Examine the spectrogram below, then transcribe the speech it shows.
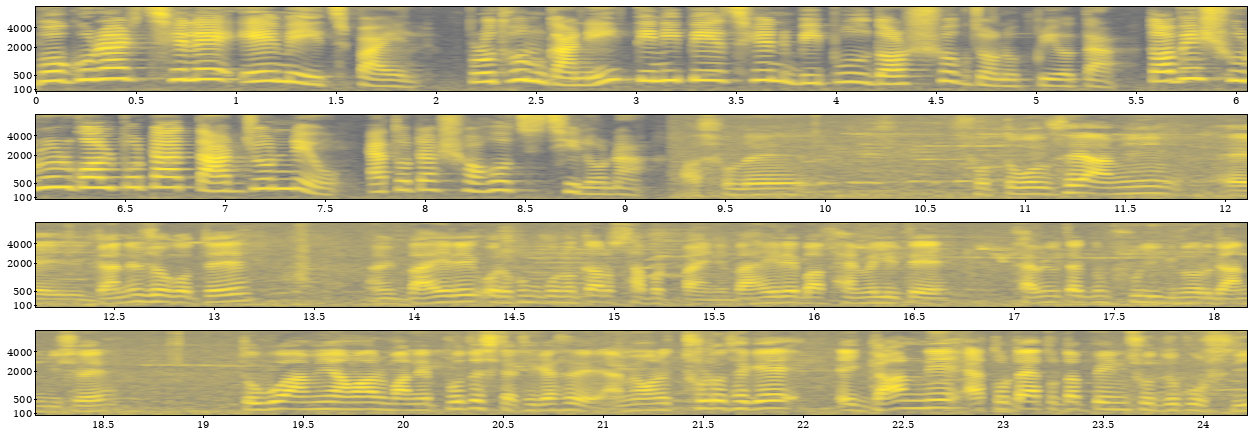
বগুড়ার ছেলে এম এইচ পায়েল। প্রথম গানেই তিনি পেয়েছেন বিপুল দর্শক জনপ্রিয়তা। তবে শুরুর গল্পটা তার জন্যেও এতটা সহজ ছিল না। আসলে সত্য বলতে আমি এই গানের জগতে আমি বাইরে ওরকম কোনো কারও সাপোর্ট পাইনি। বাইরে বা ফ্যামিলিতে ফ্যামিলিতে একদম ফুল ইগনোর গান বিষয়ে। তবুও আমি আমার মানে প্রচেষ্টা, ঠিক আছে? আমি অনেক ছোট থেকে এই গান নিয়ে এতটা এতটা পেন সহ্য করছি,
